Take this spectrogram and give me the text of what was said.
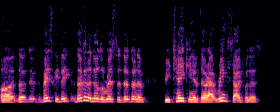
uh, basically they they're going to know the risk that they're going to be taking if they're at ringside for this.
